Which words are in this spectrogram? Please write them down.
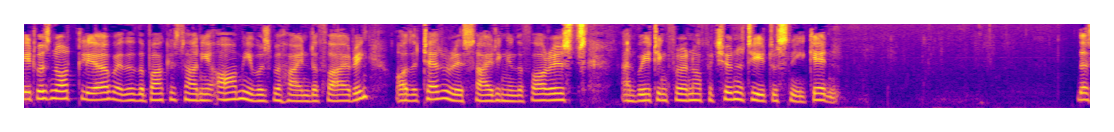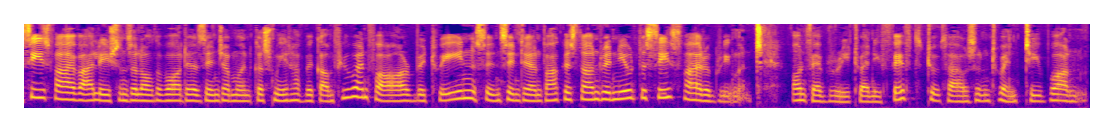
it was not clear whether the Pakistani army was behind the firing or the terrorists hiding in the forests and waiting for an opportunity to sneak in. The ceasefire violations along the borders in Jammu and Kashmir have become few and far between since India and Pakistan renewed the ceasefire agreement on February 25, 2021.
